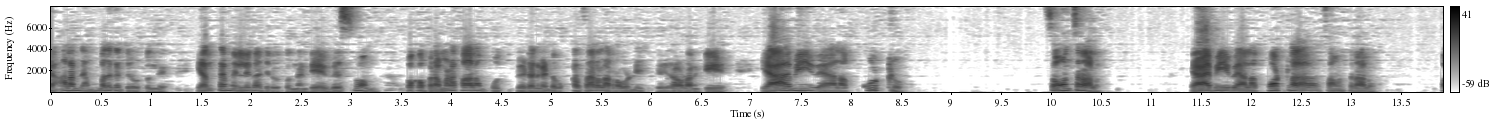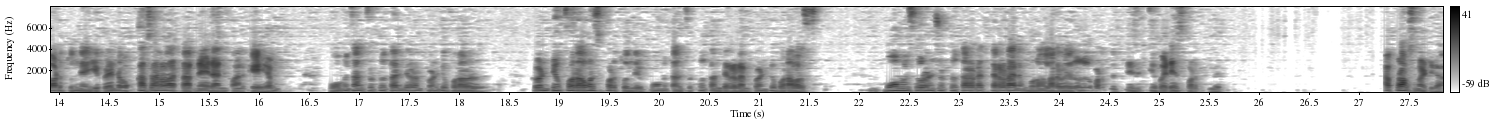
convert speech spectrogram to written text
చాలా నెమ్మదిగా తిరుగుతుంది. ఎంత మెల్లిగా జరుగుతుందంటే విశ్వం ఒక భ్రమణకాలం పూర్తి చేయడానికి అంటే ఒక్కసారి అలా రౌండ్ తిరిగి రావడానికి యాభై వేల కోట్లు సంవత్సరాలు. యాభై వేల కోట్ల సంవత్సరాలు పడుతుంది అని చెప్పి అంటే ఒక్కసారి అలా టర్న్ అయ్యడానికి మనకి భూమి తన చుట్టూ తను తిరగడం twenty four hours twenty four hours పడుతుంది. భూమి తన చుట్టూ తను తిరగడం ట్వంటీ ఫోర్ అవర్స్ భూమి సూర్యుని చుట్టూ తిరగడం తిరగడానికి మూడు వందల అరవై రోజులు పడుతుంది. త్రీ సిక్స్టీ ఫైవ్ డేస్ పడుతుంది అప్రాక్సిమేట్గా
